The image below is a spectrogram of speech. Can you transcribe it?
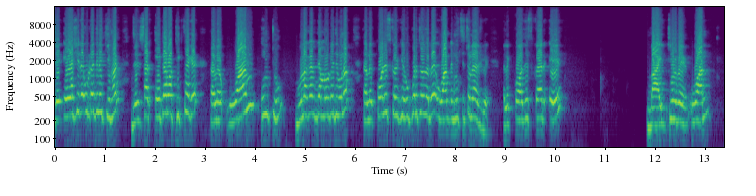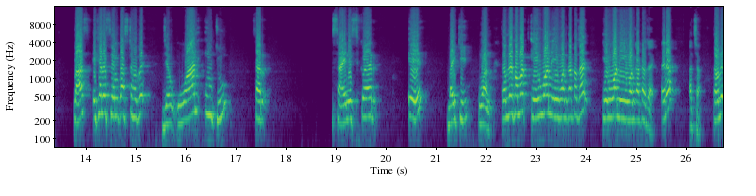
যে এই রাশিটা উল্টা দিলে কি হয়? যে স্যার এটা আমার ঠিক থাকে, তাহলে ওয়ান ইন্টু গুণাকার দিয়ে আমরা উল্টে দিব না, তাহলে কজ স্কোয়ার কি উপরে চলে যাবে? ওয়ানটা নিচে চলে আসবে। তাহলে কজ স্কোয়ার এ বাই কি হবে? ওয়ান প্লাস এখানে সেম কাজটা হবে যে one into sir sine square A by কি? ওয়ান তাহলে দেখো আমার এ ওয়ান এ ওয়ান কাটা যায় এ ওয়ান এ ওয়ান কাটা যায়, তাই না? আচ্ছা তাহলে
